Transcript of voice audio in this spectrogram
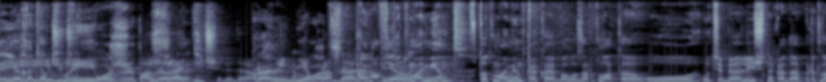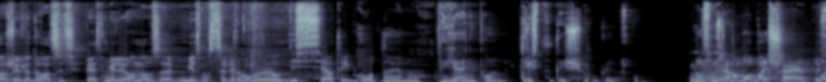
я И хотел чуть-чуть мы позже погадать. пожадничали, да. Правильно, мы не молодцы. продали. А А в Первый. тот, момент, в тот момент какая была зарплата у, у тебя лично, когда предложили 25 миллионов за бизнес Это целиком? был десятый год, наверное. Я не помню. 300 тысяч рублей, условно. Ну, в смысле, она была большая. То есть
